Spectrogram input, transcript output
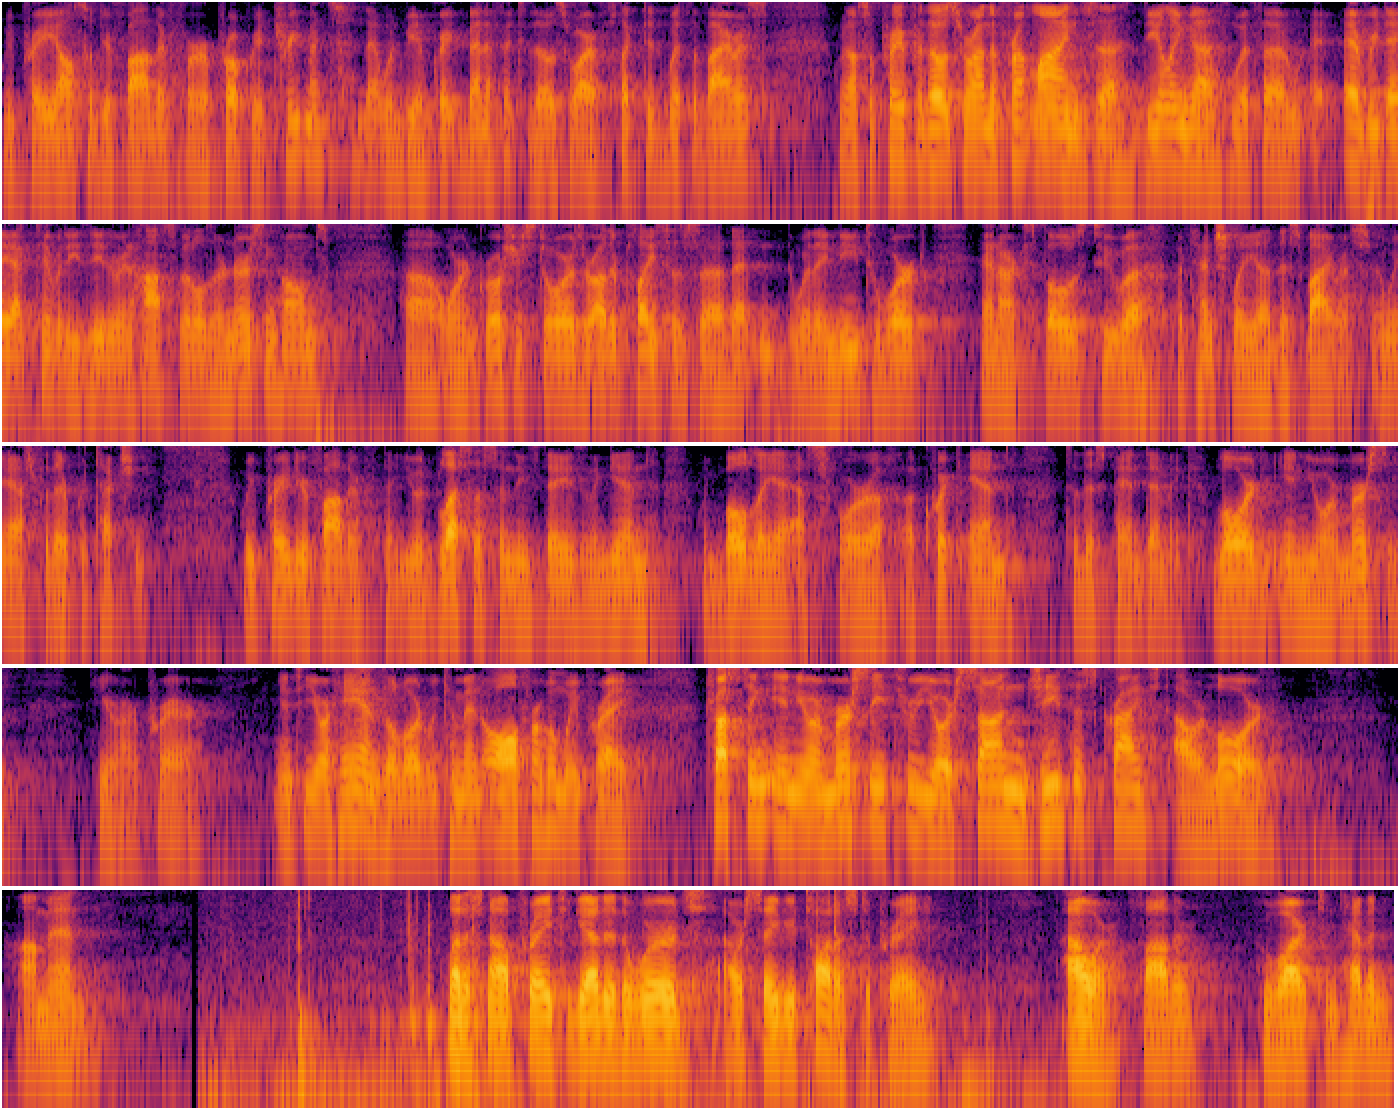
We pray also, dear Father, for appropriate treatments that would be of great benefit to those who are afflicted with the virus. We also pray for those who are on the front lines uh, dealing uh, with uh, everyday activities, either in hospitals or nursing homes, uh, or in grocery stores or other places uh, that where they need to work and are exposed to uh, potentially this virus. And we ask for their protection. We pray, dear Father, that you would bless us in these days, and again, we boldly ask for a, a quick end to this pandemic. Lord, in your mercy, hear our prayer. Into your hands, O Lord, we commend all for whom we pray, trusting in your mercy through your Son, Jesus Christ, our Lord. Amen. Let us now pray together the words our Savior taught us to pray. Our Father, who art in heaven,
